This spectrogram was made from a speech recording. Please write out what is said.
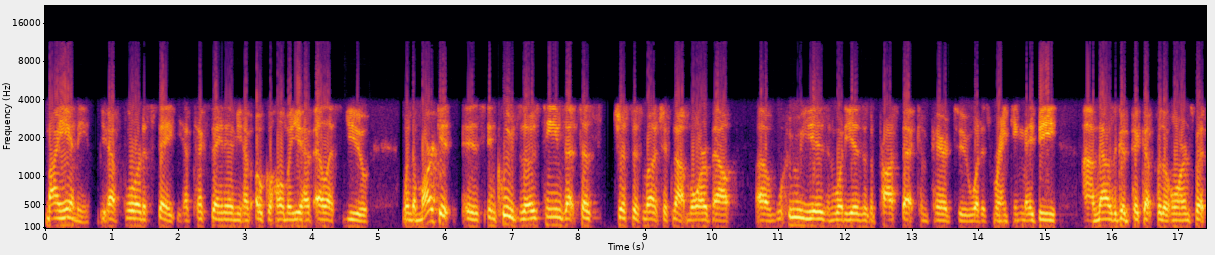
Miami, you have Florida State, you have Texas A&M, you have Oklahoma, you have LSU. When the market is includes those teams, that says just as much, if not more, about uh, who he is and what he is as a prospect compared to what his ranking may be. Um, that was a good pickup for the Horns. But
